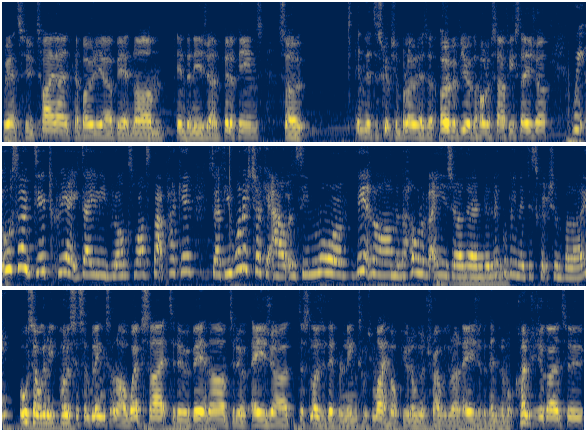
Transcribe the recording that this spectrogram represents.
We went to Thailand, Cambodia, Vietnam, Indonesia and Philippines. So in the description below there's an overview of the whole of Southeast Asia. We also did create daily vlogs whilst backpacking, so if you want to check it out and see more of Vietnam and the whole of Asia, then the link will be in the description below. Also, we're going to be posting some links on our website to do with Vietnam, to do with Asia, just loads of different links which might help you along your travels around Asia, depending on what countries you're going to.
